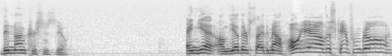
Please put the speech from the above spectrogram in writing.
than non Christians do. And yet, on the other side of the mouth, oh yeah, this came from God.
